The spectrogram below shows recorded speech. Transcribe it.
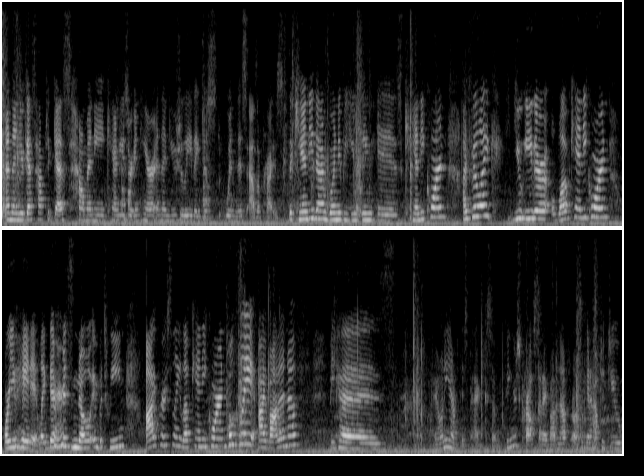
and then your guests have to guess how many candies are in here and then usually they just win this as a prize. The candy that I'm going to be using is candy corn. I feel like you either love candy corn or you hate it. Like there is no in between. I personally love candy corn. Hopefully I bought enough because I only have this bag. So fingers crossed that I bought enough or else I'm gonna have to do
